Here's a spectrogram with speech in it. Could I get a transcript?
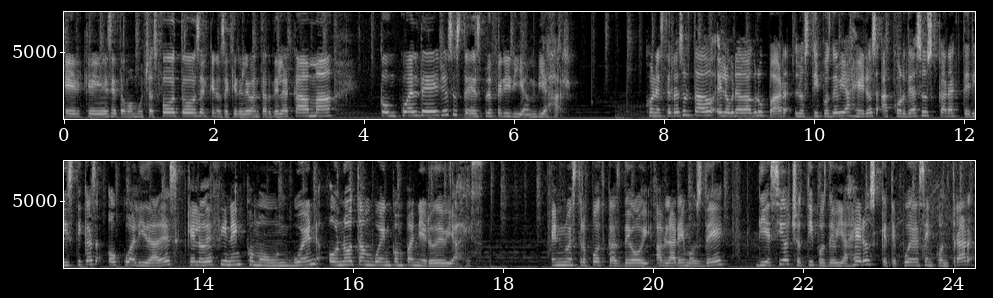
El que se toma muchas fotos, el que no se quiere levantar de la cama. ¿Con cuál de ellos ustedes preferirían viajar? Con este resultado he logrado agrupar los tipos de viajeros acorde a sus características o cualidades que lo definen como un buen o no tan buen compañero de viajes. En nuestro podcast de hoy hablaremos de 18 tipos de viajeros que te puedes encontrar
